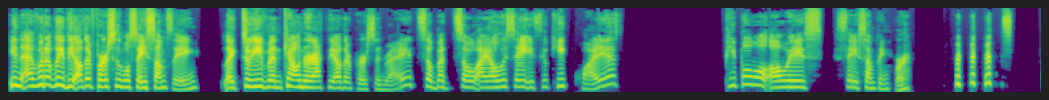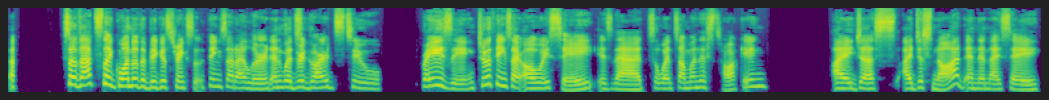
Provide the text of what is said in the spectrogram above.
Inevitably, the other person will say something like to even counteract the other person, right? So, but so I always say if you keep quiet, people will always say something first. so that's like one of the biggest strengths, things that I learned. And with regards to phrasing, two things I always say is that, so when someone is talking, I just, I just nod and then I say,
